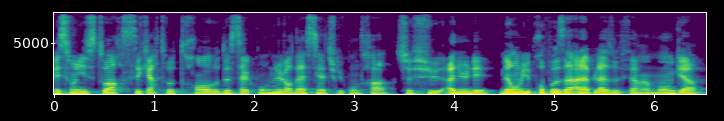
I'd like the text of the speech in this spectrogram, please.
mais son histoire s'écarte trop de celle convenue lors de la signature du contrat, ce fut annulé, mais on lui proposa à la place de faire un manga.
